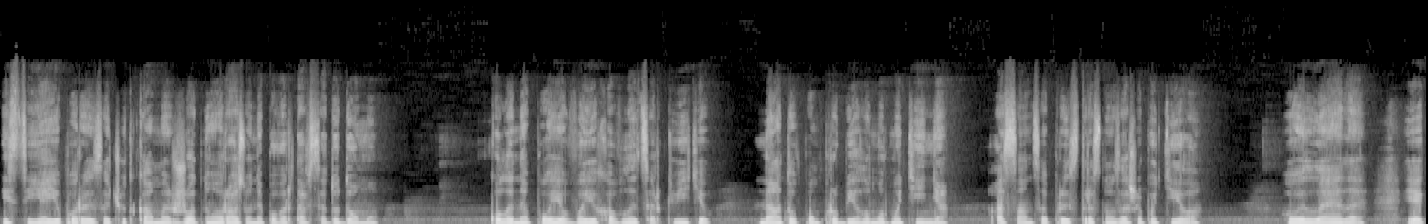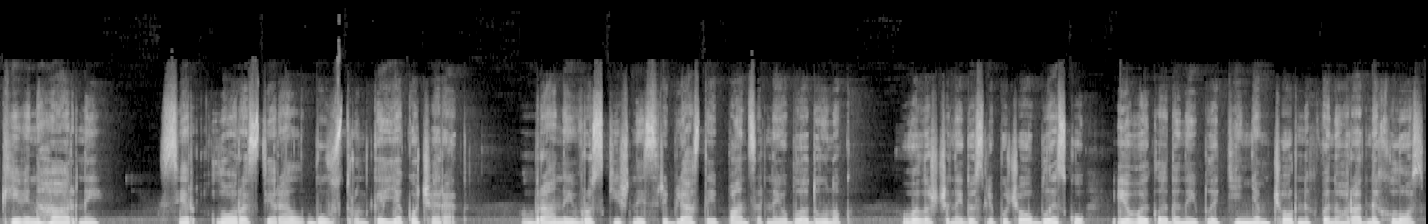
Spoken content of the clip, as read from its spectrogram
і з цієї пори, за чутками, жодного разу не повертався додому. Коли на поїв виїхав лицар квітів, натовпом пробігло мурмотіння, а Санса пристрасно зашепотіла. Ой, Леле, який він гарний! Сір Лорес Тірел був стрункий, як очерет, вбраний в розкішний сріблястий панцирний обладунок, вилощений до сліпучого блиску і викладений плетінням чорних виноградних лоз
